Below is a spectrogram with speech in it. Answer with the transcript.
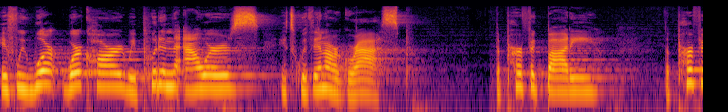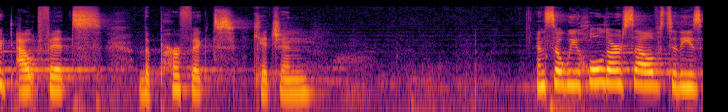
If we work, work hard, we put in the hours, it's within our grasp. The perfect body, the perfect outfits, the perfect kitchen. And so we hold ourselves to these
